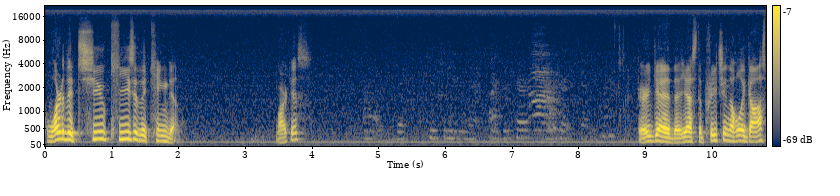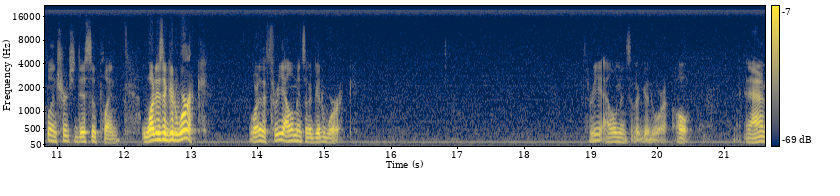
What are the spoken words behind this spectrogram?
What are the two keys of the kingdom? Marcus? Very good. Yes, the preaching of the Holy Gospel and church discipline. What is a good work? What are the three elements of a good work? Three elements of a good work. Oh, and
